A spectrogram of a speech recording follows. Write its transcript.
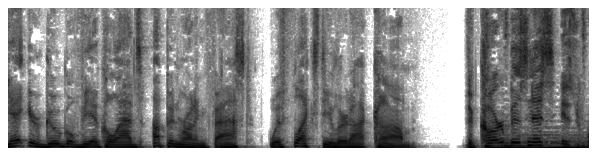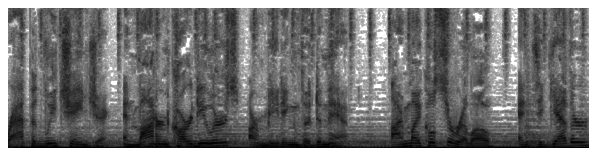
Get your Google vehicle ads up and running fast with flexdealer.com. The car business is rapidly changing and modern car dealers are meeting the demand. I'm Michael Cirillo, and together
